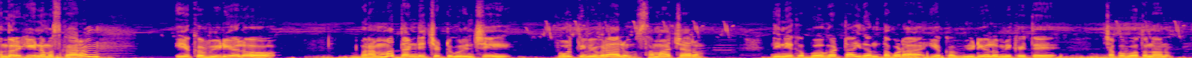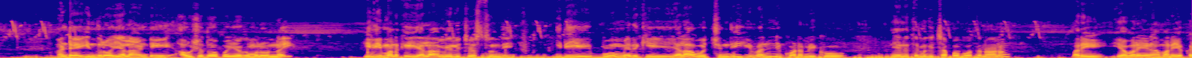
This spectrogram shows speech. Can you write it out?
అందరికీ నమస్కారం. ఈ యొక్క వీడియోలో బ్రహ్మదండి చెట్టు గురించి పూర్తి వివరాలు సమాచారం దీని యొక్క బోగట్ట ఇదంతా కూడా ఈ యొక్క వీడియోలో మీకైతే చెప్పబోతున్నాను. అంటే ఇందులో ఎలాంటి ఔషధోపయోగములు ఉన్నాయి? ఇది మనకి ఎలా మేలు చేస్తుంది? ఇది భూమి మీదకి ఎలా వచ్చింది? ఇవన్నీ కూడా మీకు నేనైతే మీకు చెప్పబోతున్నాను. మరి ఎవరైనా మన యొక్క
